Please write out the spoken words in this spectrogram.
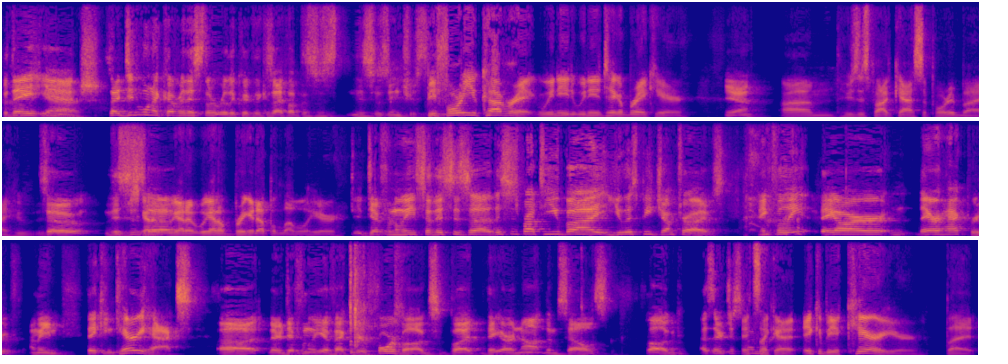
But Oh they, my yeah. gosh. So I did want to cover this though really quickly because I thought this was this was interesting. before you cover it we need we need to take a break here yeah. um who's this podcast supported by who So this is gotta, uh, we gotta we gotta bring it up a level here Definitely. So this is uh, this is brought to you by USB jump drives. Thankfully, they are they are hack proof. I mean, they can carry hacks. Uh, they're definitely a vector for bugs, but they are not themselves bugged, as they're just. it's like a it could be a carrier but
